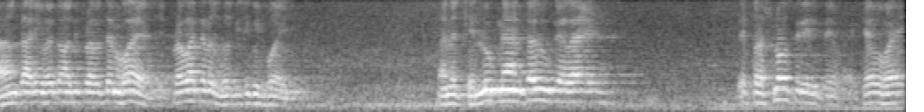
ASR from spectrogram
અહંકારી હોય તો હજી પ્રવચન હોય પ્રવચન જ હોય બીજું કોઈ હોય નહીં. અને છેલ્લું જ્ઞાન કયું કહેવાય? તે પ્રશ્નોત્તરી રીતે હોય. કેવું હોય?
